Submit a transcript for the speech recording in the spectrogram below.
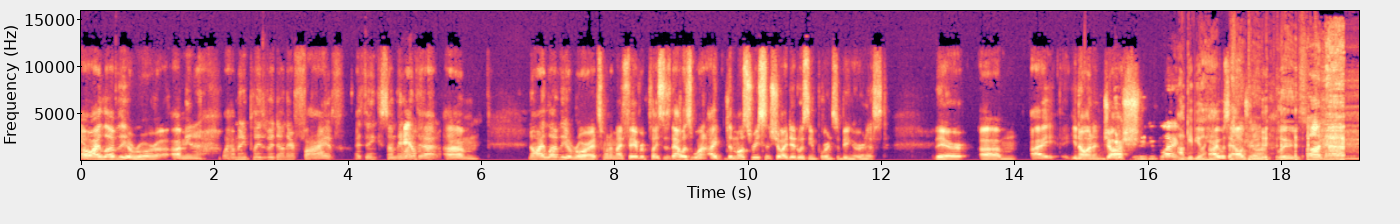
Oh, I love the Aurora. I mean, well, how many plays have I done there? Five, I think, something Damn. like that. Um, no, I love the Aurora. It's one of my favorite places. That was one. I the most recent show I did was the importance of being earnest. There, um, I you know, and Josh, Who did you play? I'll give you a hint. I was Algernon. Please. Oh, no.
